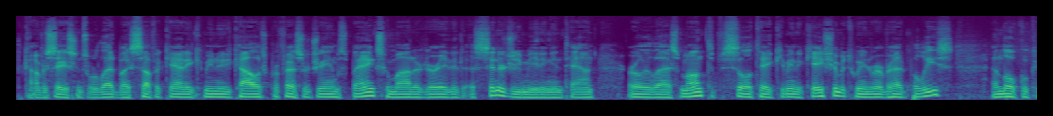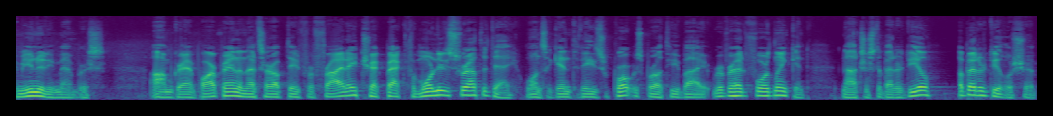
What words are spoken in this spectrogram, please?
The conversations were led by Suffolk County Community College professor James Banks, who moderated a synergy meeting in town early last month to facilitate communication between Riverhead Police and local community members. I'm Grant Parpan, and that's our update for Friday. Check back for more news throughout the day. Once again, today's report was brought to you by Riverhead Ford Lincoln. Not just a better deal, a better dealership.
